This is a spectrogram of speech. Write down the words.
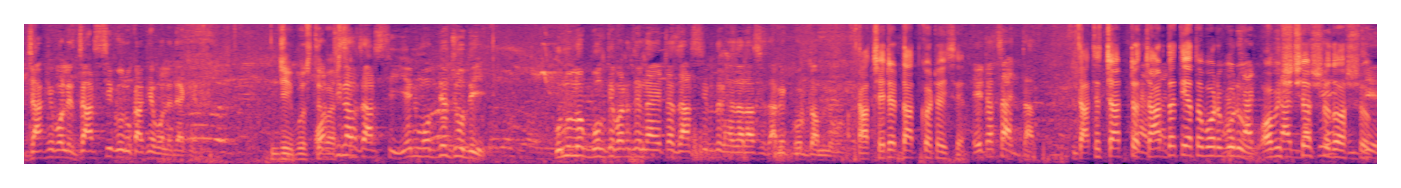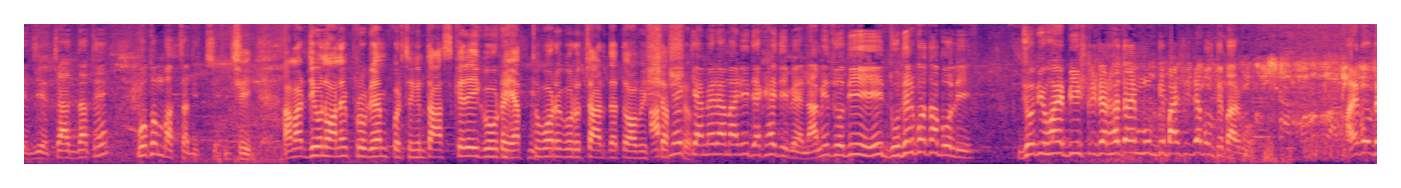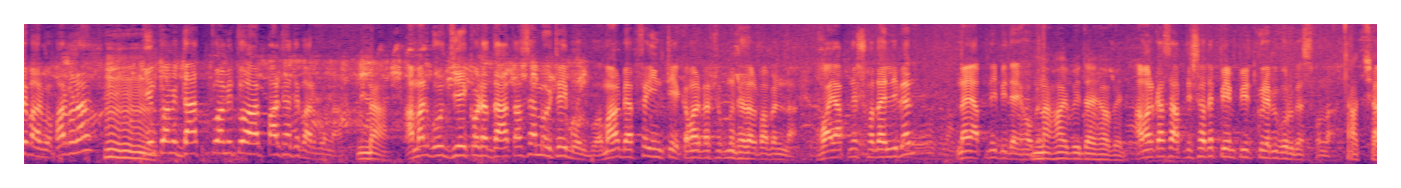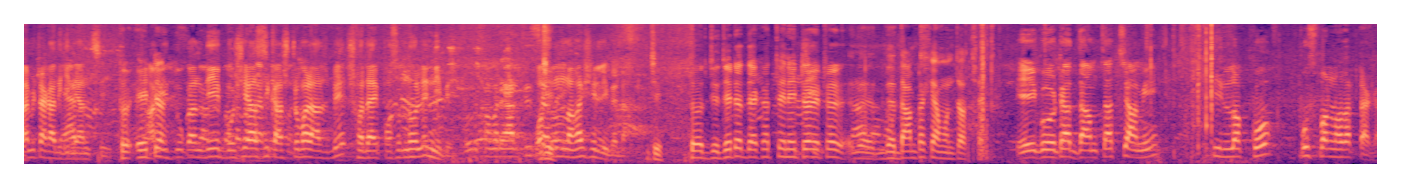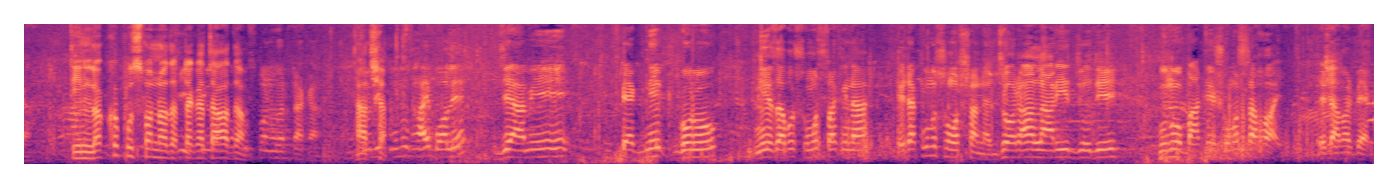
যাকে বলে জার্সি গরু কাকে বলে দেখেন? জি বুঝতে পারছি। অরিজিনাল জার্সি এর মধ্যে যদি কোনো লোক বলতে পারে যে না এটা জার্সির মধ্যে ভেজাল আছে আমি গরুর দাম নেব না। আচ্ছা এটার দাঁত কয়টা হয়েছে এটা চার দাঁত। দাঁতের চারটা হ্যাঁ, চার দাঁতই এত বড় গরু অবিশ্বাস্য দর্শক। জি, জি চার দাঁতে প্রথম বাচ্চা দিচ্ছে। জি আমার জীবনে অনেক প্রোগ্রাম করছে কিন্তু আজকের এই গরুটা এত বড় গরু চার দাঁতে অবিশ্বাস্য। আপনি ক্যামেরা মারি দেখাই দিবেন। আমি যদি দুধের কথা বলি যদি হয় বিশ লিটার হয়তো আমি মুখ দিয়ে বাইশ লিটার বলতে পারব। আমি বলতে পারব পারব না। কিন্তু আমি দাঁত তো আমি তো পাল্টাতে পারব না। না। আমার গরু যে কটা দাঁত আছে আমি ওইটাই বলব। আমার ব্যবসা ইনটেক আমার ব্যবসা কোনো ভেজাল পাবেন না। হয় আপনি সদাই নেবেন নাই আপনি বিদায় হবেন। না হয় বিদায় হবেন। আমার কাছে আপনার সাথে প্রেম প্রীত করে আমি গরু বেচবো না। আচ্ছা। আমি টাকা দিয়ে আনছি। তো এটা- দোকান দিয়ে বসে আছি কাস্টমার আসবে সদাই পছন্দ হলে নিবে। পছন্দ না হয় সে নিবে না। জি। তো যেটা দেখাচ্ছেন এটার এটার দামটা কেমন চাচ্ছেন? এই গরুটার দাম চাচ্ছে আমি তিন লক্ষ পঁচপান্ন হাজার টাকা। তিন লক্ষ পঁচপান্ন হাজার টাকা চাওয়া দাম। পঁচপান্ন হাজার টাকা। আচ্ছা। যদি কোনো ভাই বলে যে আমি প্রেগনেন্ট গরু নিয়ে যাব সমস্যা কিনা এটা কোনো সমস্যা নেই জরা লাড়ির যদি কোনো বাটের সমস্যা হয় এটা আমার ব্যাগ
